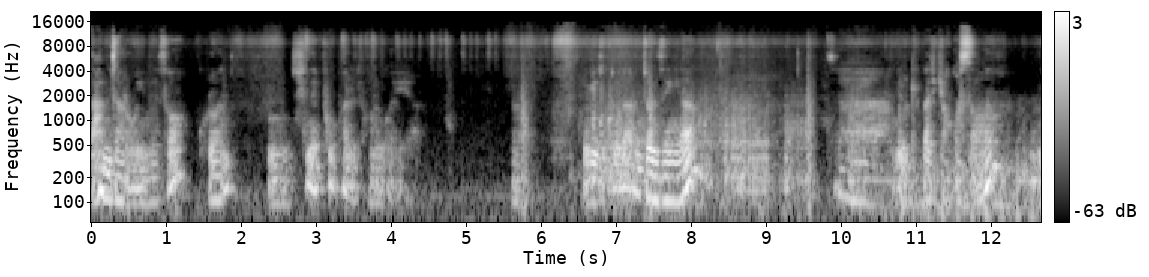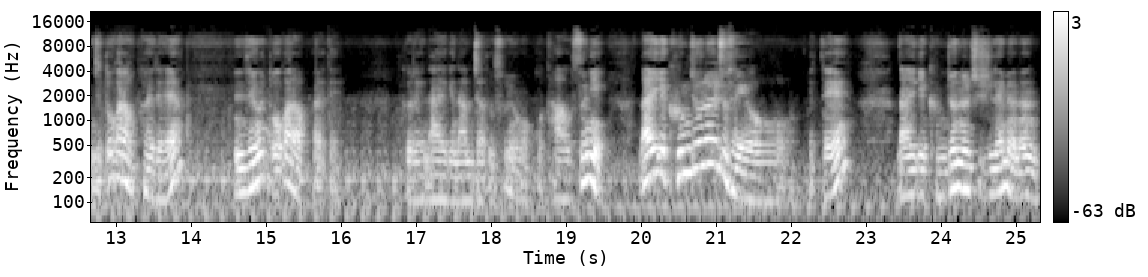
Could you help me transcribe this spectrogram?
남자로 인해서 그런 음, 신의 풍파를 겪는 거예요. 어, 여기 이제 또 다른 전생이야. 자 이렇게까지 겪었어. 이제 또 갈아엎어야 돼. 인생을 또 갈아엎어야 돼. 그래 나에게 남자도 소용없고 다 없으니 나에게 금전을 주세요. 했대. 나에게 금전을 주시려면은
